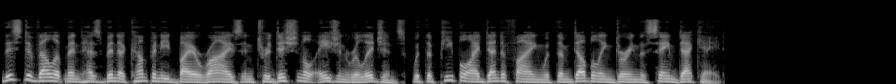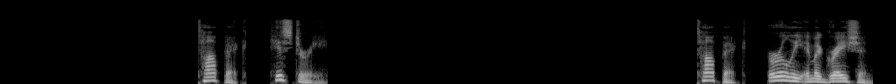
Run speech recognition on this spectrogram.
This development has been accompanied by a rise in traditional Asian religions, with the people identifying with them doubling during the same decade. History Early immigration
